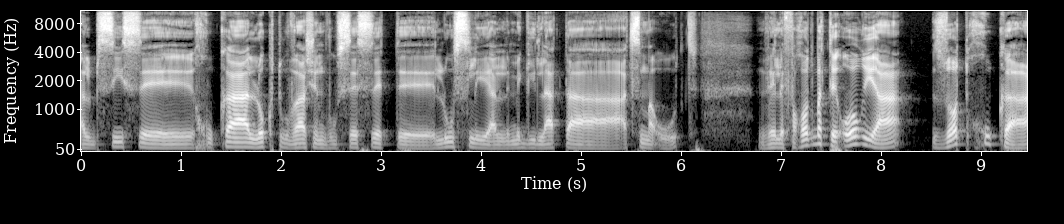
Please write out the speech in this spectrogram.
על בסיס אה, חוקה לא כתובה שמבוססת לוסלי אה, על מגילת העצמאות, ולפחות בתיאוריה זאת חוקה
